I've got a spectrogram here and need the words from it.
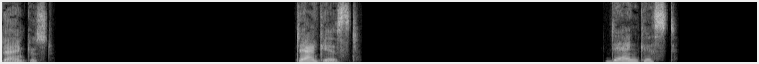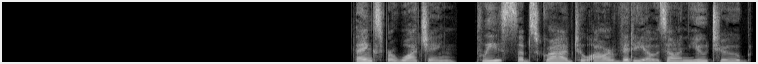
Dankest. Dankest. Dankest. Thanks for watching. Please subscribe to our videos on YouTube.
